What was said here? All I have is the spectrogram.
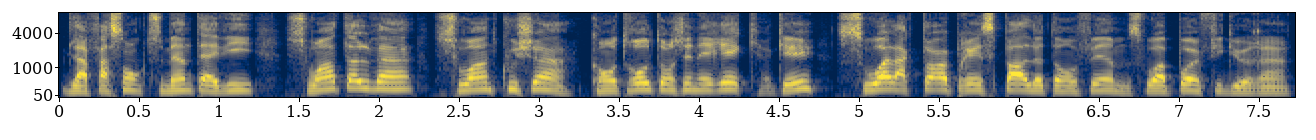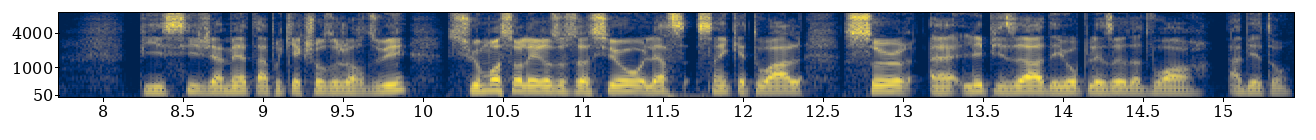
de la façon que tu mènes ta vie, soit en te levant, soit en te couchant. Contrôle ton générique, OK? Sois l'acteur principal de ton film, sois pas un figurant. Puis si jamais tu as appris quelque chose aujourd'hui, suis-moi sur les réseaux sociaux, laisse 5 étoiles sur euh, l'épisode et au plaisir de te voir. À bientôt.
